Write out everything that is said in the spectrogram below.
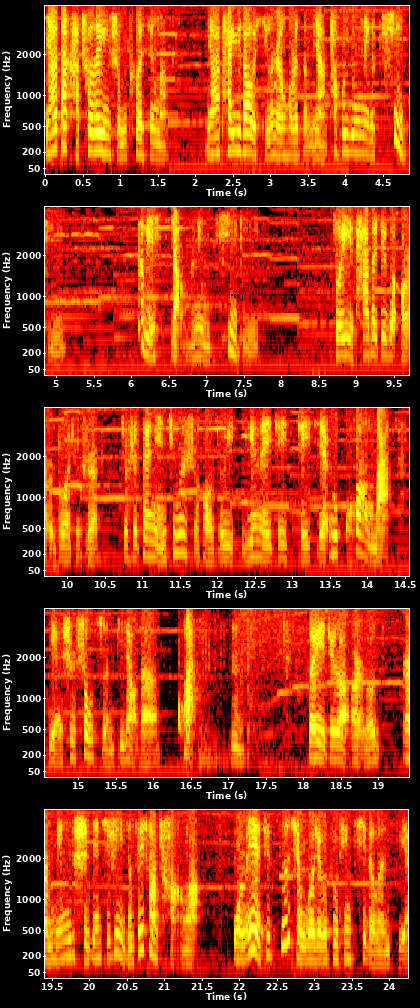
你要大卡车的有什么特性呢？你要他遇到有行人或者怎么样，他会用那个汽笛，特别响的那种汽笛，所以他的这个耳朵就是就是在年轻的时候就因为这这些路况吧，也是受损比较的快，嗯，所以这个耳朵耳鸣的时间其实已经非常长了。我们也去咨询过这个助听器的问题，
